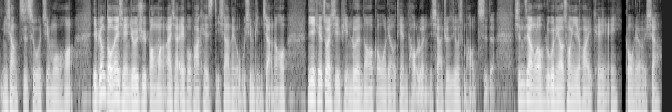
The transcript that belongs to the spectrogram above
你想支持我节目的话，也不用抖那钱，你就去帮忙按下 Apple Podcast 底下那个五星评价，然后你也可以撰写评论，然后跟我聊天讨论一下，就是有什么好吃的。先这样咯，如果你要创业的话，也可以诶跟我聊一下，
